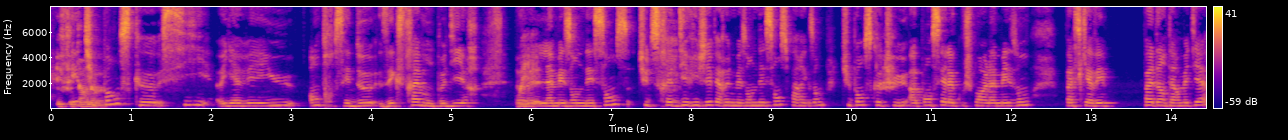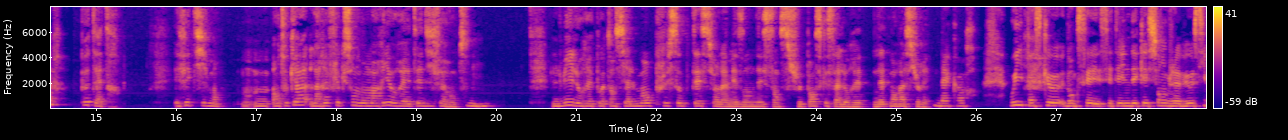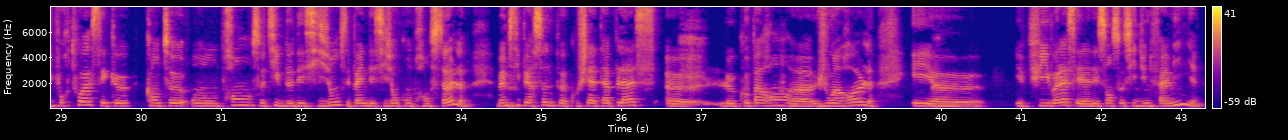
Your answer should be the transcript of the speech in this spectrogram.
Et, tu penses que si il y avait eu entre ces deux extrêmes, on peut dire, euh, la maison de naissance, tu te serais dirigé vers une maison de naissance, par exemple? Tu penses que tu as pensé à l'accouchement à la maison parce qu'il n'y avait pas d'intermédiaire? Peut-être. Effectivement. En tout cas, la réflexion de mon mari aurait été différente. Mhm. Lui, il aurait potentiellement plus opté sur la maison de naissance. Je pense que ça l'aurait nettement rassuré. D'accord. Oui, parce que donc c'était une des questions que j'avais aussi pour toi, c'est que quand euh, on prend ce type de décision, c'est pas une décision qu'on prend seul, même si personne peut accoucher à ta place, euh, le coparent euh, joue un rôle et et puis voilà, c'est la naissance aussi d'une famille.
